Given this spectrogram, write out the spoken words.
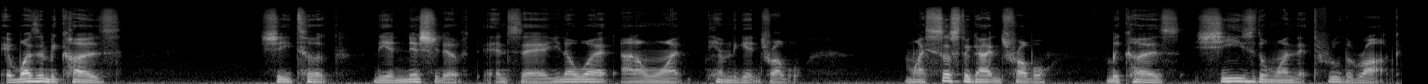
It wasn't because she took the initiative and said, you know what, I don't want him to get in trouble. My sister got in trouble because she's the one that threw the rock.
